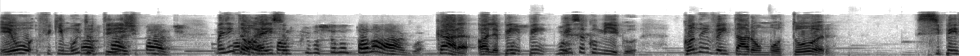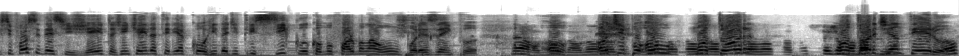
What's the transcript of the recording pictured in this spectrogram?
Eu fiquei muito Ah, triste. Faz parte. Mas então, Faz é isso. parte Porque você não tá na água. Cara, olha, pen- pen- pensa comigo. Quando inventaram o motor, se, se fosse desse jeito, a gente ainda teria corrida de triciclo como Fórmula 1, por exemplo. Não, não, Ou- não, não. ou tipo, ou motor- Motor dianteiro.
